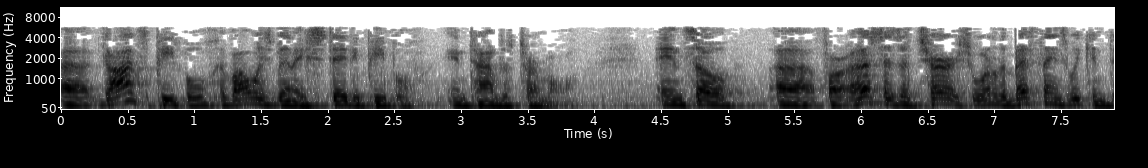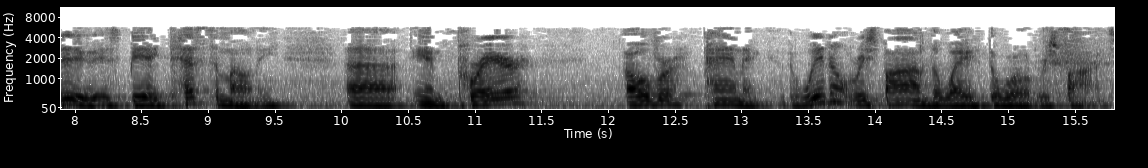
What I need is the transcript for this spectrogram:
uh, God's people have always been a steady people in times of turmoil. And so, uh, for us as a church, one of the best things we can do is be a testimony uh, in prayer over panic. We don't respond the way the world responds.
